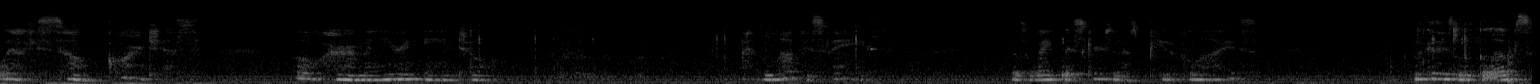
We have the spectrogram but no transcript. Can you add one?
Well, he's so gorgeous. Oh, Herman, you're an angel. I love his face. Those white whiskers and those beautiful eyes. Look at his little gloves.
